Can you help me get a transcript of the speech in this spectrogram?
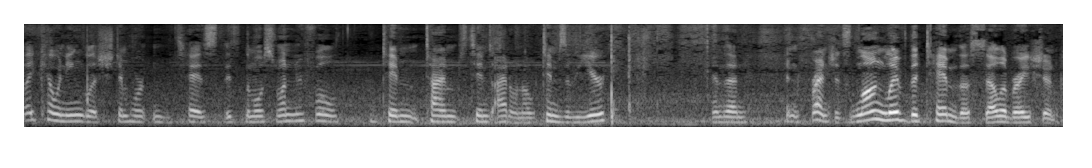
like how in English Tim Hortons says it's the most wonderful Tim times Tim's I don't know Tim's of the year, and then in French it's long live the Tim the celebration.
